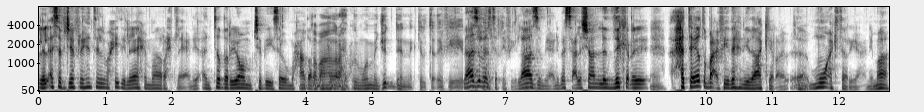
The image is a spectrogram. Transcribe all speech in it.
للأسف جيفري هنتن الوحيد اللي للحين ما رحت له يعني. انتظر يوم كذي يسوي محاضرة طبعا هذا راح. يكون مهم جدا إنك تلتقي فيه. لازم ألتقي فيه لازم يعني. بس علشان للذكر إيه. حتى يطبع في ذهني ذاكرة آه، مو أكثر يعني. ما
